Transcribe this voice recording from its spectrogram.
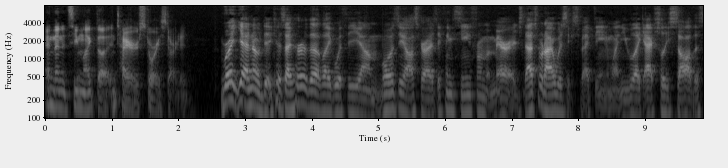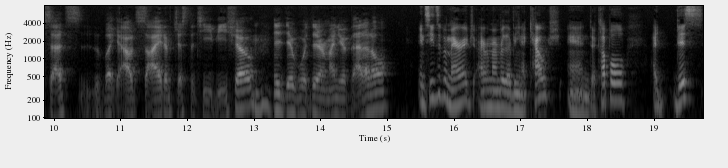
and then it seemed like the entire story started. Right, yeah, no, because I heard that like with the um, what was the Oscar I think scenes from a marriage. That's what I was expecting when you like actually saw the sets like outside of just the TV show. Mm-hmm. It, it would did it remind you of that at all? in Scenes of a Marriage, I remember there being a couch and a couple. I, this,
